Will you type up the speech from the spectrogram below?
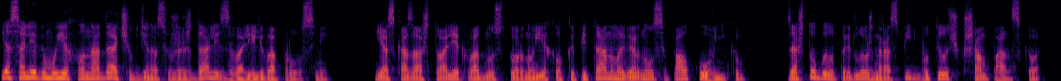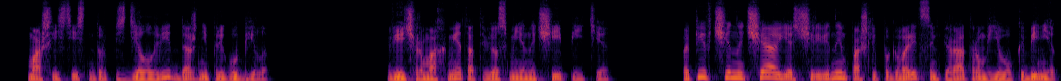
Я с Олегом уехал на дачу, где нас уже ждали и завалили вопросами. Я сказал, что Олег в одну сторону уехал капитаном, а вернулся полковником, за что было предложено распить бутылочку шампанского. Маша, естественно, только сделал вид, даже не пригубила. Вечером Ахмед отвез меня на чаепитие. Попив чинно чаю, я с Черевиным пошли поговорить с императором в его кабинет.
